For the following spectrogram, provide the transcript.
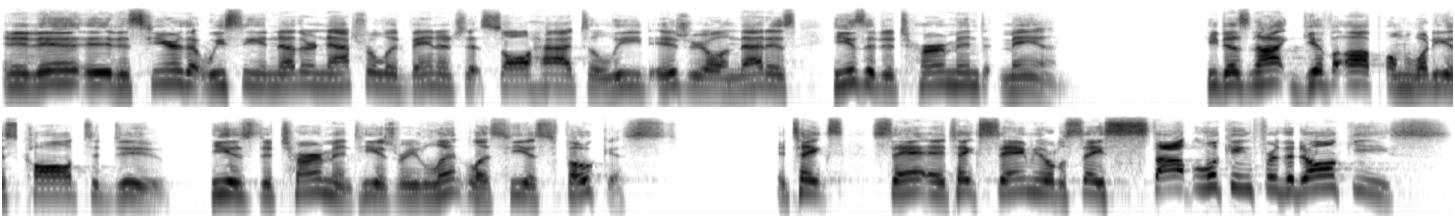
And it is, it is here that we see another natural advantage that Saul had to lead Israel, and that is he is a determined man. He does not give up on what he is called to do. He is determined, he is relentless, he is focused. It takes, it takes Samuel to say, Stop looking for the donkeys.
